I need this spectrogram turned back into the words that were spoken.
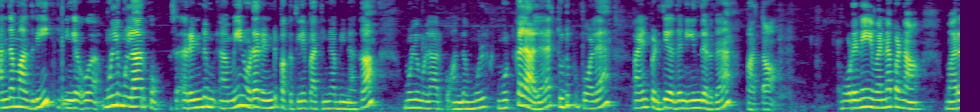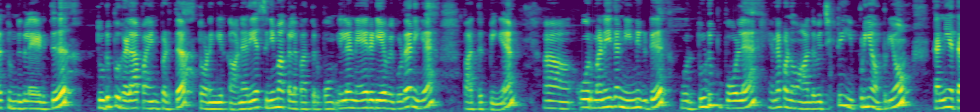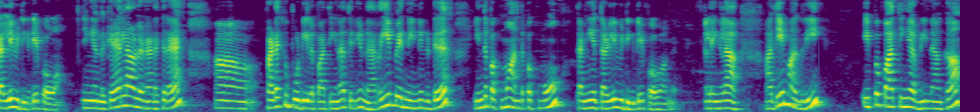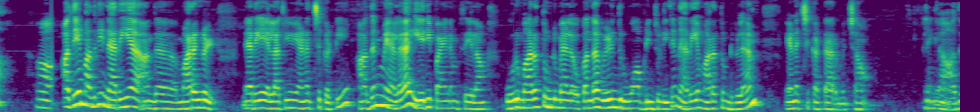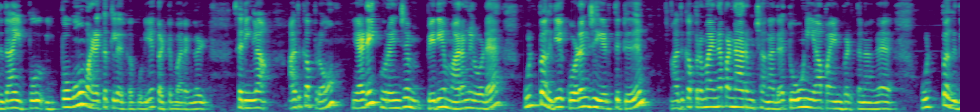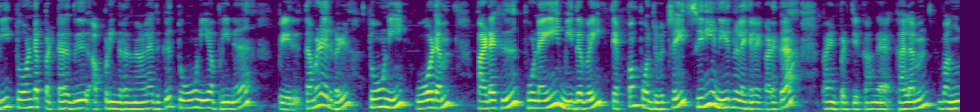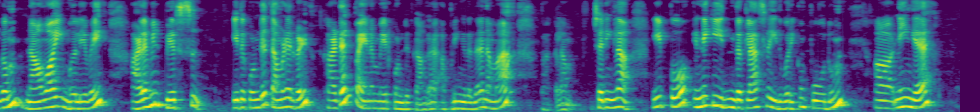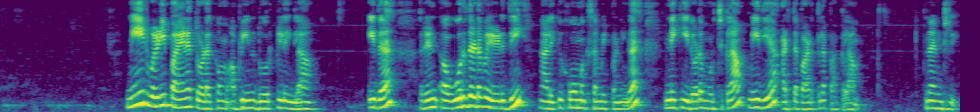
அந்த மாதிரி நீங்கள் முள்ளு முள்ளாக இருக்கும். ரெண்டு மீனோட ரெண்டு பக்கத்துலேயும் பார்த்தீங்க அப்படின்னாக்கா முள்ளு முள்ளாக இருக்கும். அந்த முள் முட்களால் துடுப்பு போல் பயன்படுத்தி அதை நீந்துறத பார்த்தான் உடனே இவன் என்ன பண்ணான் மரத்துண்டுகளை எடுத்து துடுப்புகளாக பயன்படுத்த தொடங்கியிருக்கான் நிறைய சினிமாக்களில் பார்த்துருப்போம். இல்லை நேரடியாகவே கூட நீங்கள் பார்த்துருப்பீங்க. ஒரு மனிதன் நின்றுக்கிட்டு ஒரு துடுப்பு போல் என்ன பண்ணுவான்? அதை வச்சுக்கிட்டு இப்படியும் அப்படியும் தண்ணியை தள்ளி விட்டுக்கிட்டே போவான். நீங்கள் இந்த கேரளாவில் நடக்கிற படகு போட்டியில் பார்த்தீங்கன்னா தெரியும் நிறைய பேர் நின்றுக்கிட்டு இந்த பக்கமும் அந்த பக்கமும் தண்ணியை தள்ளி விட்டுக்கிட்டே போவாங்க. இல்லைங்களா? அதே மாதிரி இப்போ பார்த்தீங்க அப்படின்னாக்கா அதே மாதிரி நிறைய அந்த மரங்கள் நிறைய எல்லாத்தையும் இணைச்சி கட்டி அதன் மேலே ஏறி பயணம் செய்யலாம். ஒரு மரத்துண்டு மேலே உட்காந்தா விழுந்துருவோம் அப்படின்னு சொல்லிட்டு நிறைய மரத்துண்டுகளை இணைச்சி கட்ட ஆரம்பித்தான் சரிங்களா அதுதான் இப்போது இப்போவும் வழக்கத்தில் இருக்கக்கூடிய கட்டுமரங்கள். சரிங்களா? அதுக்கப்புறம் எடை குறைஞ்ச பெரிய மரங்களோட உட்பகுதியை குடஞ்சி எடுத்துட்டு அதுக்கப்புறமா என்ன பண்ண ஆரம்பித்தாங்க அதை தோணியாக பயன்படுத்தினாங்க. உட்பகுதி தோண்டப்பட்டது அப்படிங்கிறதுனால அதுக்கு தோணி அப்படின்னு பேர். தமிழர்கள் தோணி ஓடம் படகு புனை மிதவை தெப்பம் போன்றவற்றை சிறிய நீர்நிலைகளை கடக்க பயன்படுத்தியிருக்காங்க. களம் வங்கம் நாவாய் முதலியவை அளவில் பெருசு. இதை கொண்டு தமிழர்கள் கடல் பயணம் மேற்கொண்டிருக்காங்க அப்படிங்கிறத நம்ம பார்க்கலாம். சரிங்களா? இப்போது இன்றைக்கி இந்த கிளாஸில் இது வரைக்கும் போதும். நீங்கள் நீர்வழி பயண தொடக்கம் அப்படின்னு இருக்கு இல்லைங்களா? இதை ரெண் ஒரு தடவை எழுதி நாளைக்கு ஹோம்ஒர்க் சப்மிட் பண்ணுங்கள் இன்றைக்கி இதோட முடிச்சுக்கலாம். மீதியை அடுத்த பாடத்தில் பார்க்கலாம். நன்றி.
